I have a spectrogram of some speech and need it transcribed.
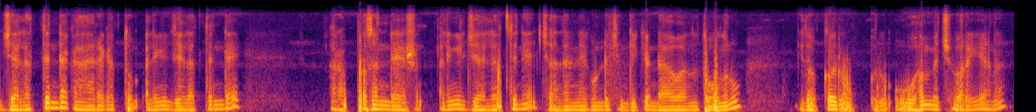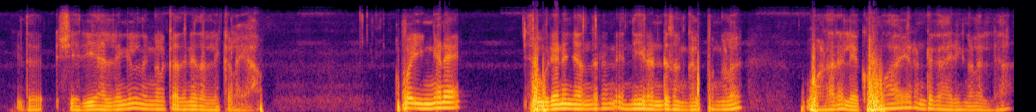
ജലത്തിന്റെ കാരകത്വം അല്ലെങ്കിൽ ജലത്തിന്റെ റെപ്രസെന്റേഷൻ അല്ലെങ്കിൽ ജലത്തിനെ ചന്ദ്രനെ കൊണ്ട് ചിന്തിക്കേണ്ടാവുക എന്ന് തോന്നുന്നു. ഇതൊക്കെ ഒരു ഒരു ഊഹം വെച്ച് പറയുകയാണ്. ഇത് ശരിയല്ലെങ്കിൽ നിങ്ങൾക്കതിനെ തള്ളിക്കളയാം. അപ്പോൾ ഇങ്ങനെ സൂര്യനും ചന്ദ്രൻ എന്നീ രണ്ട് സങ്കല്പങ്ങൾ വളരെ ലഘുവായ രണ്ട് കാര്യങ്ങളല്ല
